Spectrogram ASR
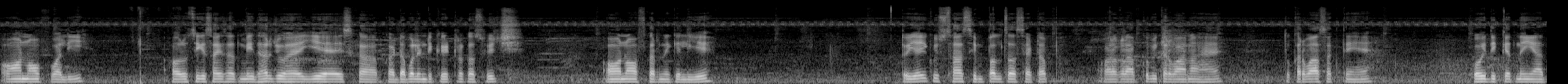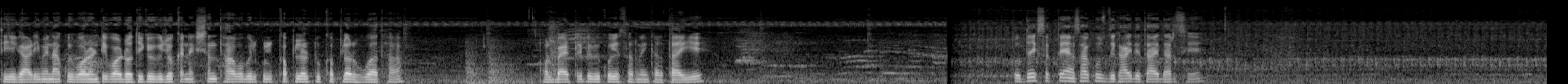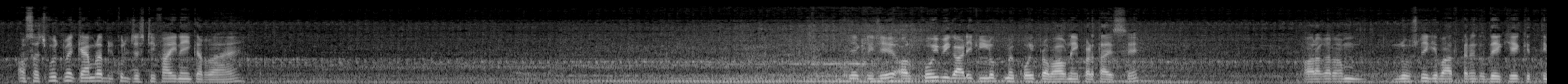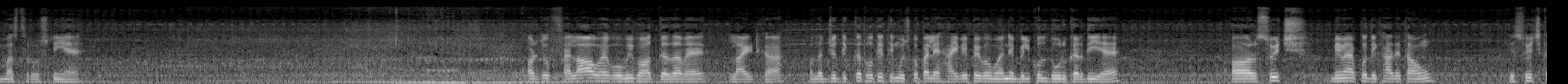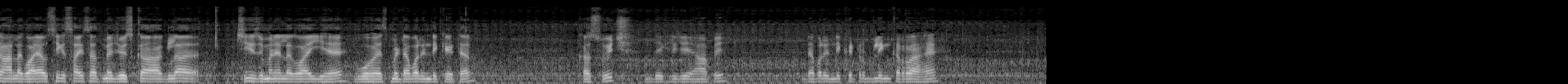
ऑन ऑफ़ वाली। और उसी के साथ साथ में इधर जो है, ये है इसका आपका डबल इंडिकेटर का स्विच ऑन ऑफ़ करने के लिए। तो यही कुछ था सिंपल सा सेटअप और अगर आपको भी करवाना है तो करवा सकते हैं। कोई दिक्कत नहीं आती है गाड़ी में, ना कोई वारंटी वॉइड होती, क्योंकि जो कनेक्शन था वो बिल्कुल कपलर टू कपलर हुआ था। और बैटरी पे भी कोई असर नहीं करता ये। तो देख सकते हैं, ऐसा कुछ दिखाई देता है इधर से। और सचमुच में कैमरा बिल्कुल जस्टिफाई नहीं कर रहा है। देख लीजिए, और कोई भी गाड़ी की लुक में कोई प्रभाव नहीं पड़ता इससे। और अगर हम रोशनी की बात करें तो देखिए कितनी मस्त रोशनी है। और जो फैलाव है वो भी बहुत गज़ब है लाइट का। मतलब जो दिक्कत होती थी मुझको पहले हाईवे पे वो मैंने बिल्कुल दूर कर दी है। और स्विच भी मैं आपको दिखा देता हूँ। कि स्विच कहाँ लगवाया? उसी के साथ साथ में जो इसका अगला चीज़ जो मैंने लगवाई है, वो है इसमें डबल इंडिकेटर का स्विच देख लीजिए यहाँ पे डबल इंडिकेटर ब्लिंक कर रहा है।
